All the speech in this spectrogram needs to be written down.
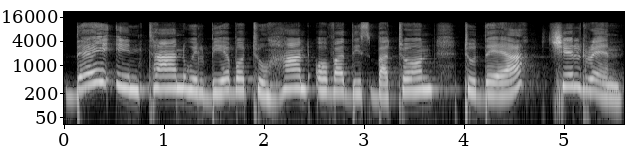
they in turn will be able to hand over this baton to their children,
